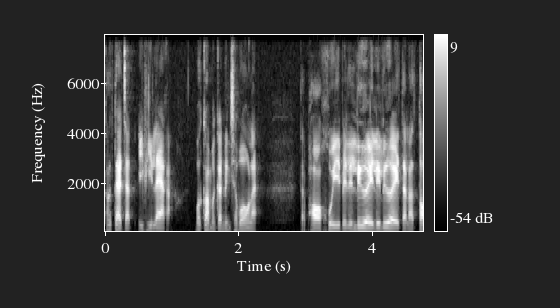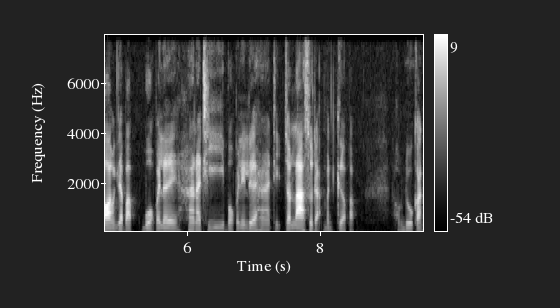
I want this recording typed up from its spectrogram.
ตั้งแต่จัด EP แรกอะ เมื่อก่อนมันก็หนึ่งชั่วโมงแหละ แต่พอคุยไปเรื่อยๆเรื่อยๆ แต่ละตอนมันจะแบบบวกไปเลยห้านาที บวกไปเรื่อยๆห้านาที จนล่าสุดอะมันเกือบแบบ ผมดูก่อน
